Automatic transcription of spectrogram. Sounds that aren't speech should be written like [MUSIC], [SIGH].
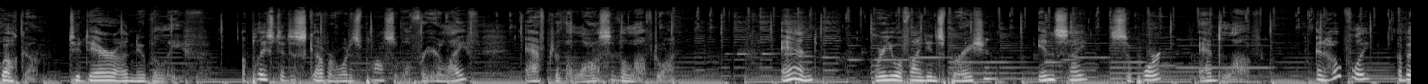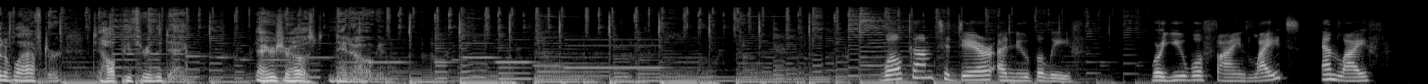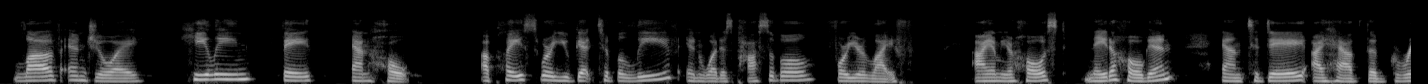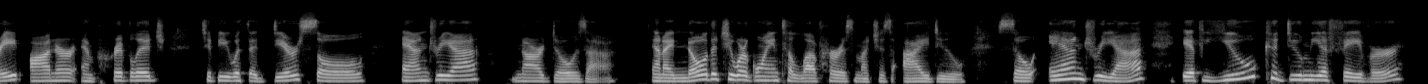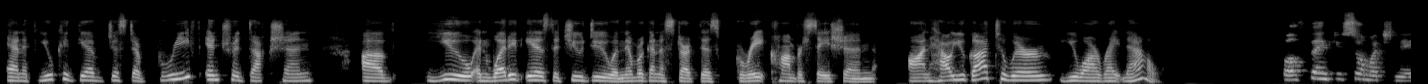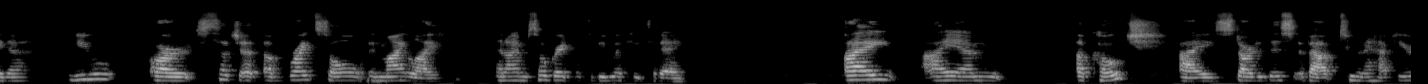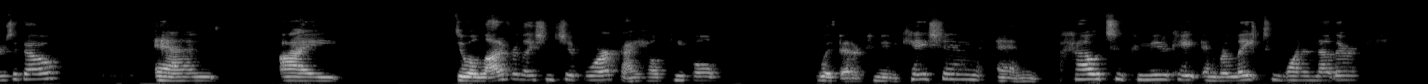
Welcome to Dare a New Belief, a place to discover what is possible for your life after the loss of a loved one, and where you will find inspiration, insight, support, and love, and hopefully a bit of laughter to help you through the day. Now, here's your host, Nada Hogan. Welcome to Dare a New Belief, where you will find light and life, love and joy healing, faith, and hope. A place where you get to believe in what is possible for your life. I am your host, Nada Hogan, and today I have the great honor and privilege to be with a dear soul, Andrea Nardoza. And I know that you are going to love her as much as I do. So, Andrea, if you could do me a favor and if you could give just a brief introduction of you and what it is that you do. And then we're going to start this great conversation on how you got to where you are right now. Well, thank you so much, Nada. You are such a, a bright soul in my life, and I'm so grateful to be with you today. I I am a coach. I started this about two and a half years ago, and I do a lot of relationship work. I help people with better communication and how to communicate and relate to one another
